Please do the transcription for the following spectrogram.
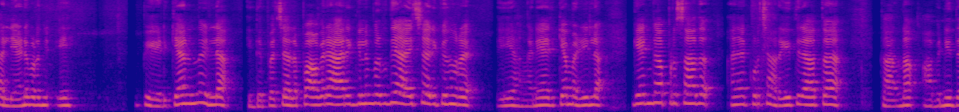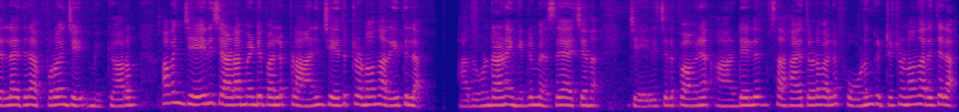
കല്യാണി പറഞ്ഞു ഏ പേടിക്കാനൊന്നും ഇല്ല. ഇതിപ്പോ ചിലപ്പോൾ അവരാരെങ്കിലും വെറുതെ അയച്ചായിരിക്കും എന്ന് പറയാം. ഏ അങ്ങനെ ആയിരിക്കാൻ വഴിയില്ല. ഗംഗാപ്രസാദ് അതിനെക്കുറിച്ച് അറിയത്തില്ലാത്ത കാരണം അവൻ ഇതെല്ലാം ഇതിലപ്പുറം ചെയ്യും മിക്കവാറും അവൻ ജയിലിൽ ചാടാൻ വേണ്ടി പല പ്ലാനും ചെയ്തിട്ടുണ്ടോ എന്ന് അറിയത്തില്ല. അതുകൊണ്ടാണ് എങ്ങനെ മെസ്സേജ് അയച്ചതെന്ന് ജയിലിൽ ചിലപ്പോൾ അവന് ആരുടെയും സഹായത്തോടെ വല്ല ഫോണും കിട്ടിയിട്ടുണ്ടോ എന്ന് അറിയത്തില്ല.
